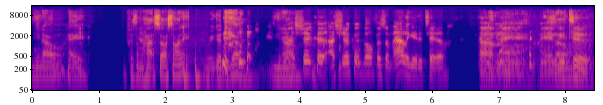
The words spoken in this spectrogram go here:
you know, hey, put some hot sauce on it. We're good to go. You know, yeah, I sure could. I sure could go for some alligator tail. Oh man, yeah, so, me too.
